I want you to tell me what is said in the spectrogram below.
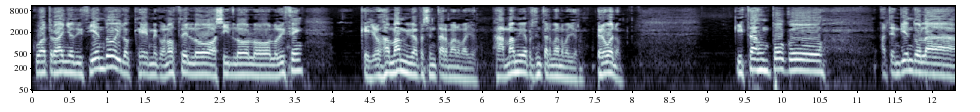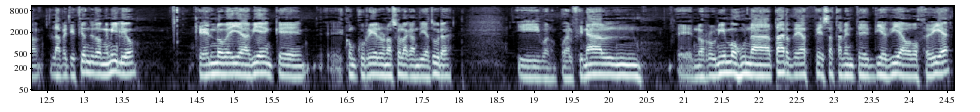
cuatro años diciendo, y los que me conocen lo, así lo, lo, lo dicen, que yo jamás me iba a presentar hermano mayor. Jamás me iba a presentar hermano mayor. Pero bueno, quizás un poco atendiendo la, la petición de don Emilio, que él no veía bien que eh, concurriera una sola candidatura. Y bueno, pues al final eh, nos reunimos una tarde hace exactamente 10 días o 12 días.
